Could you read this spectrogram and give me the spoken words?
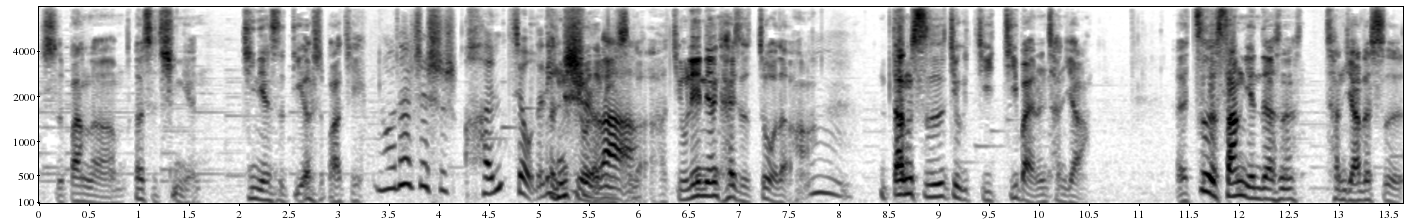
是办了二十七年，今年是第二十八届。哦，那这是很久的历史了啊，九零年开始做的哈。嗯。当时就几几百人参加，呃，这三年的是参加的是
